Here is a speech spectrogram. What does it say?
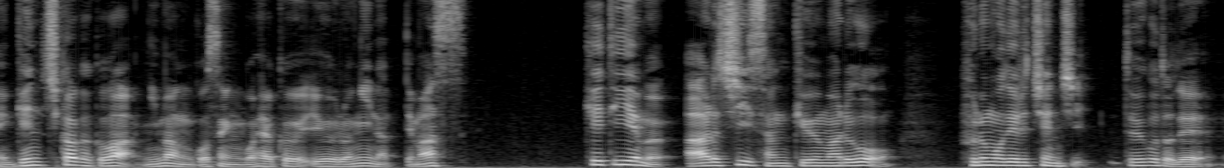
現地価格は25,500ユーロになってます。KTM RC390 をフルモデルチェンジということで、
